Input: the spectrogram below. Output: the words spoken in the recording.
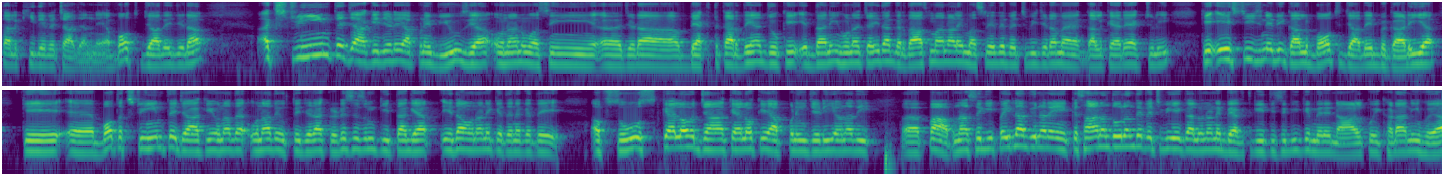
ਤਲਖੀ ਦੇ ਵਿੱਚ ਆ ਜਾਂਦੇ ਆ ਬਹੁਤ ਜ਼ਿਆਦਾ ਜਿਹੜਾ ਐਕਸਟ੍ਰੀਮ ਤੇ ਜਾ ਕੇ ਜਿਹੜੇ ਆਪਣੇ ਵਿਊਜ਼ ਆ, ਉਹਨਾਂ ਨੂੰ ਅਸੀਂ ਜਿਹੜਾ ਵਿਅਕਤ ਕਰਦੇ ਆ ਜੋ ਕਿ ਇਦਾਂ ਨਹੀਂ ਹੋਣਾ ਚਾਹੀਦਾ। ਗੁਰਦਾਸ ਮਾਨ ਵਾਲੇ ਮਸਲੇ ਦੇ ਵਿੱਚ ਵੀ ਜਿਹੜਾ ਮੈਂ ਗੱਲ ਕਹਿ ਰਿਹਾ ਐਕਚੁਅਲੀ ਕਿ ਇਸ ਚੀਜ਼ ਨੇ ਵੀ ਗੱਲ ਬਹੁਤ ਜ਼ਿਆਦਾ ਵਿਗਾੜੀ ਆ ਕਿ ਬਹੁਤ ਐਕਸਟ੍ਰੀਮ ਤੇ ਜਾ ਕੇ ਉਹਨਾਂ ਦਾ, ਉਹਨਾਂ ਦੇ ਉੱਤੇ ਜਿਹੜਾ ਕ੍ਰਿਟਿਸਿਜ਼ਮ ਕੀਤਾ ਗਿਆ, ਇਹਦਾ ਉਹਨਾਂ ਨੇ ਕਿਤੇ ਨਾ ਕਿਤੇ ਅਫਸੋਸ ਕਹਿ ਲਓ ਜਾਂ ਕਹਿ ਲਓ ਕਿ ਆਪਣੀ ਜਿਹੜੀ ਆ ਉਹਨਾਂ ਦੀ ਭਾਵਨਾ ਸੀਗੀ। ਪਹਿਲਾਂ ਵੀ ਉਹਨਾਂ ਨੇ ਕਿਸਾਨ ਅੰਦੋਲਨ ਦੇ ਵਿੱਚ ਵੀ ਇਹ ਗੱਲ ਉਹਨਾਂ ਨੇ ਵਿਅਕਤ ਕੀਤੀ ਸੀਗੀ ਕਿ ਮੇਰੇ ਨਾਲ ਕੋਈ ਖੜਾ ਨਹੀਂ ਹੋਇਆ।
